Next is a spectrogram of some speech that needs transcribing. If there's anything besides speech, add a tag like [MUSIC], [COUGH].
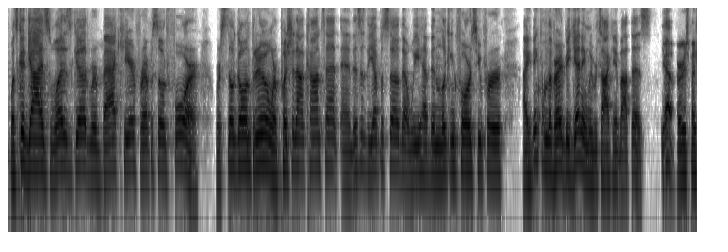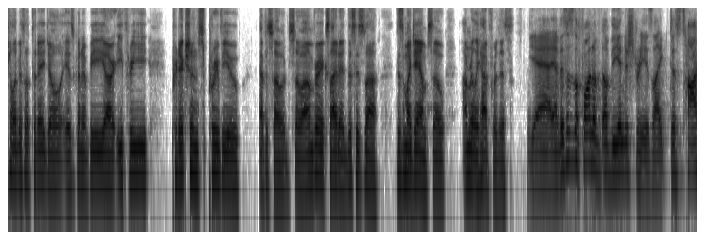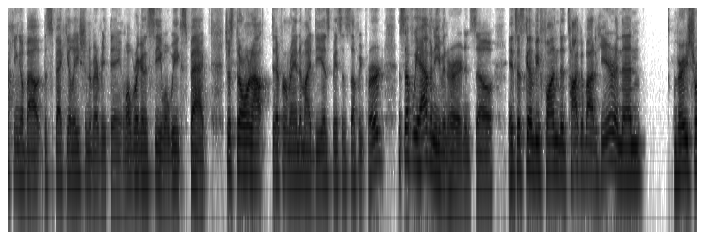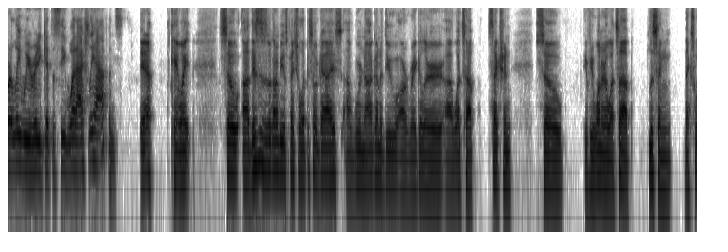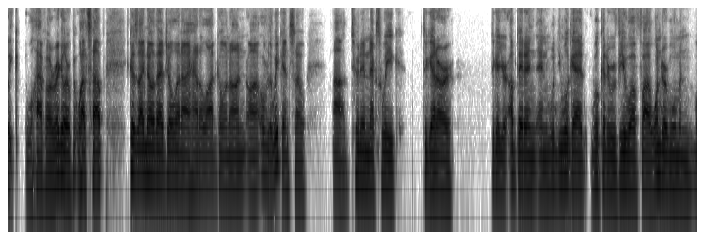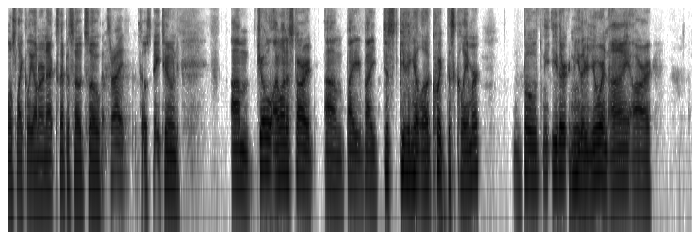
What's good, guys? What is good? We're back here for episode four. We're still going through and we're pushing out content, and this is the episode that we have been looking forward to for, I think, from the very beginning. We were talking about this. Yeah, very special episode today, Joel, is going to be our E3 predictions preview episode. So I'm very excited. This is uh this is my jam. So I'm really hyped for this. Yeah, yeah. This is the fun of, of the industry is like just talking about the speculation of everything, what we're gonna see, what we expect, just throwing out different random ideas based on stuff we've heard and stuff we haven't even heard. And so it's just gonna be fun to talk about here and then very shortly we really get to see what actually happens. Yeah, can't wait. So uh, this is going to be a special episode, guys. Uh, we're not going to do our regular uh, "What's Up" section. So if you want to know what's up, listen next week. We'll have a regular [LAUGHS] what's up because I know that Joel and I had a lot going on uh, over the weekend. So uh, tune in next week to get our to get your update and and you will get we'll get a review of uh, Wonder Woman most likely on our next episode. So that's right. So stay tuned. Um, Joel, I want to start um, by by just [LAUGHS] giving a, a quick disclaimer both either neither you and I are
